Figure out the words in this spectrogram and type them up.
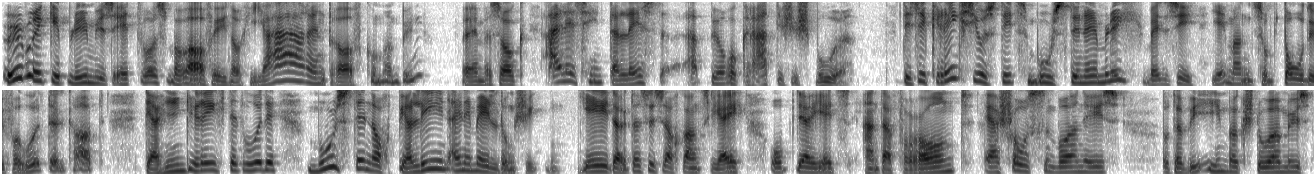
Übrig geblieben ist etwas, worauf ich nach Jahren draufgekommen bin, weil man sagt, alles hinterlässt eine bürokratische Spur. Diese Kriegsjustiz musste nämlich, wenn sie jemanden zum Tode verurteilt hat, der hingerichtet wurde, musste nach Berlin eine Meldung schicken. Jeder, das ist auch ganz gleich, ob der jetzt an der Front erschossen worden ist oder wie immer gestorben ist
